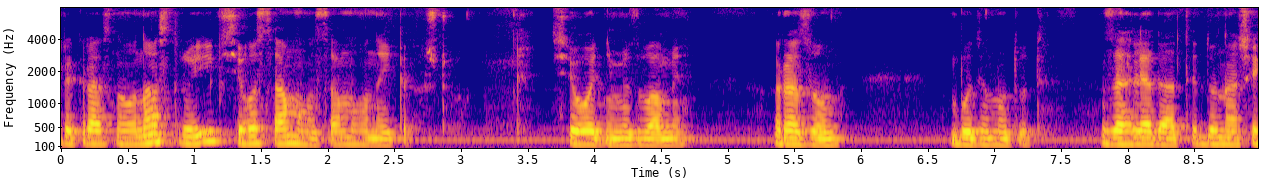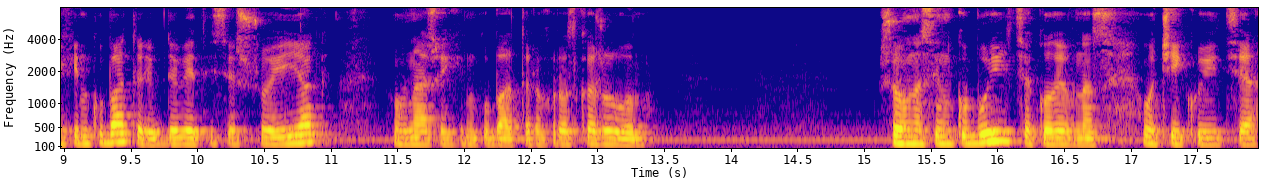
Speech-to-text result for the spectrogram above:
прекрасного настрою і всього самого-самого найкращого. Сьогодні ми з вами разом будемо тут заглядати до наших інкубаторів, дивитися, що і як в наших інкубаторах. Розкажу вам, що в нас інкубується, коли в нас очікується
